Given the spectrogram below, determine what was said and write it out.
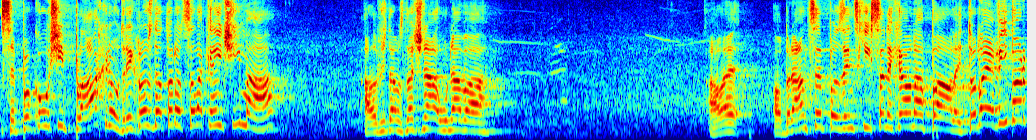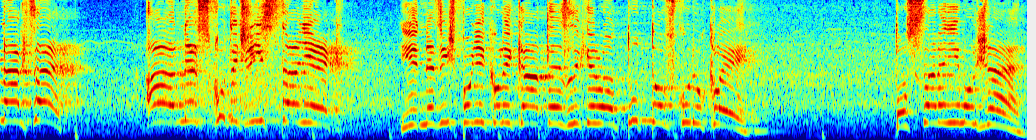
se pokouší pláchnout. Rychlost na to docela Krejčí má, ale už je tam značná únava. Ale obránce plzeňských se nechal napálit. Tohle je výborná akce! A neskutečný Staněk! Dnes již po několikáté zlikvidoval tutovku Dukly. To se není možné.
